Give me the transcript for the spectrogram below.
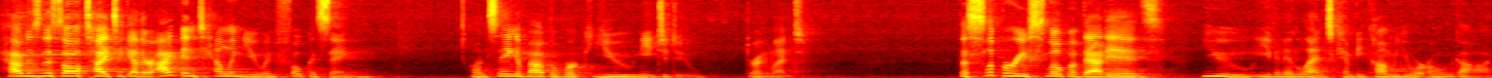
how does this all tie together? I've been telling you and focusing on saying about the work you need to do during Lent. The slippery slope of that is you, even in Lent, can become your own God.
